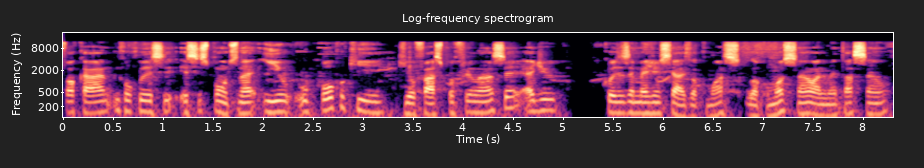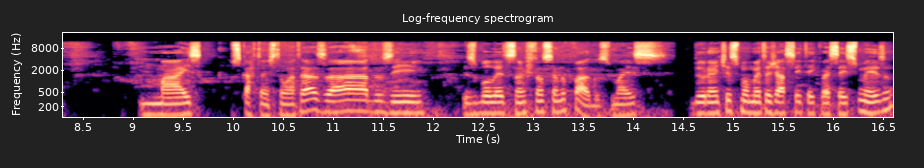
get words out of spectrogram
focar em concluir esse- esses pontos, né? E o, o pouco que, que eu faço por freelancer é de coisas emergenciais, locomo- locomoção, alimentação, mas os cartões estão atrasados e os boletos não estão sendo pagos. Mas durante esse momento eu já aceitei que vai ser isso mesmo.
